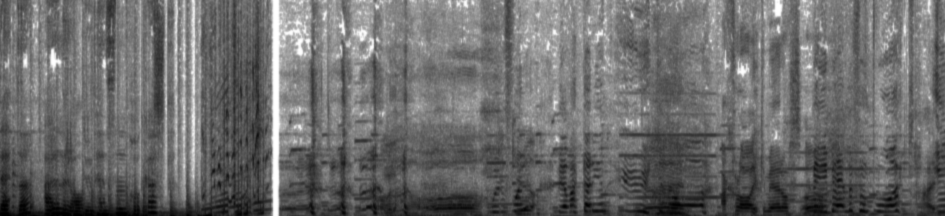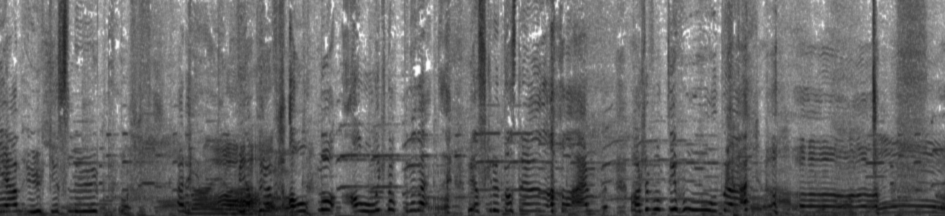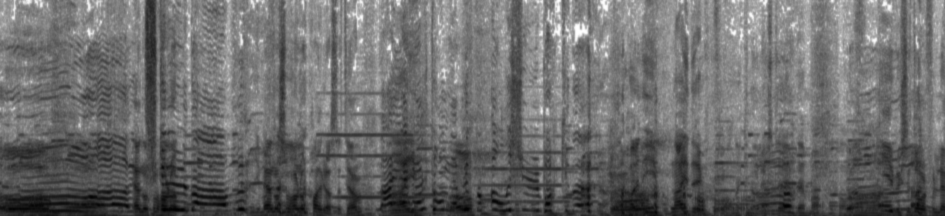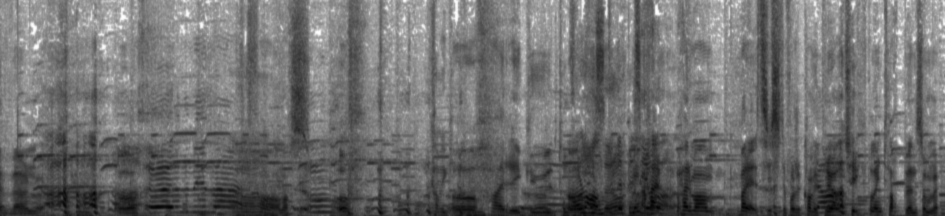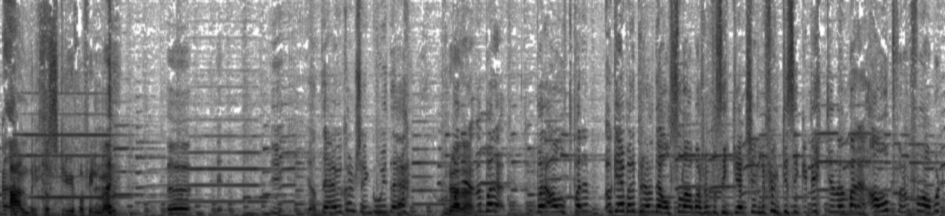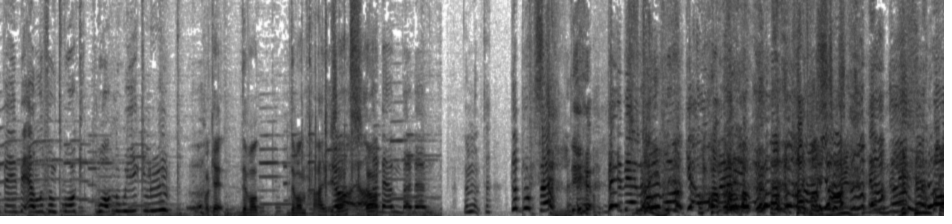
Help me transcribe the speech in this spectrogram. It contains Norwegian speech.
Dette er en Radiotjenesten-podkast. Hvorfor? Vi har vært der i en uke nå. Jeg klarer ikke mer, ass. Åh. Baby Elephant Walk. Én ukes loop. Er det? Vi har prøvd alt nå. Alle knappene. der. Vi har skrudd av strømmen. Jeg har så vondt i hodet. Er det noen som har noe- Skru det av! Er det noen som har noe Paracet igjen? Nei, jeg er helt tom. Jeg har brukt opp alle 20 pakkene. Nei, det faen, det er ikke Nilux. Det, er ma... Faen. Ibux er dårlig for leveren. Ørene mine. fy faen, ass. Åh, Kan vi ikke åh, herregud. Tom for Herman, bare et siste forsøk. Kan vi prøve å trykke på den knappen som Erlend brukte å skru på filmen? Øh, ja, det er jo kanskje en god idé. Prøv Bare, det. bare, bare alt. Bare, OK, bare prøv det også, da. Bare sånn for sikkerhets skyld. Det funker sikkert ikke, men bare alt for å få bort Baby Elephant Walk one week loop. OK, det var, det var den her, ikke Ja, sant? ja, det er den. Det er den. Nei, men det, det er borte! Det er Baby Elephant Walk er over! Det funka.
